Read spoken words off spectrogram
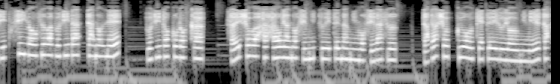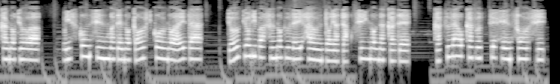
ジプシーローズは無事だったのね？無事どころか、最初は母親の死について何も知らず、ただショックを受けているように見えた彼女は、ウィスコンシンまでの逃避行の間、長距離バスのグレイハウンドやタクシーの中で、カツラをかぶって変装し、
